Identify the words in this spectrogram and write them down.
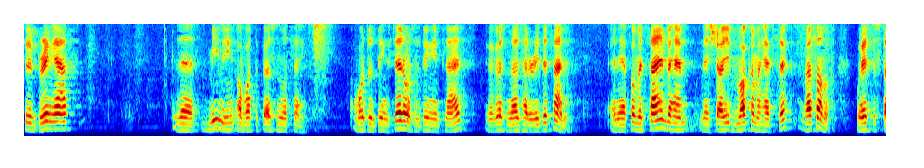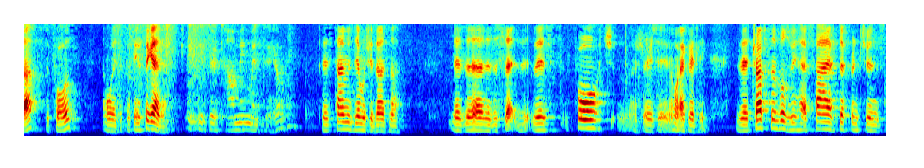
to bring out the meaning of what the person was saying, of what was being said or what was being implied, if a person knows how to read the tamim. And therefore, mitzayim behem, they show you b'makam ha'hefsek v'asamuch, where to stop, to pause, and where to put things together. Is there timing meant to help? There's time in Tehillim which we don't know. There's a, there's a set, there's four, I should say more accurately, the trop symbols, we have five different tunes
